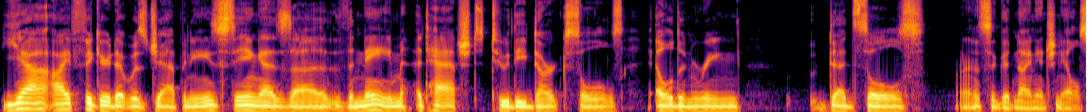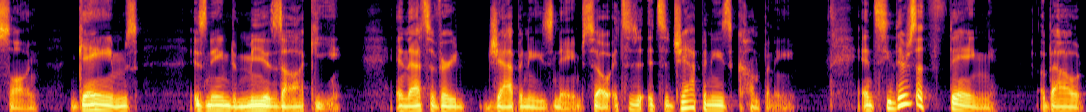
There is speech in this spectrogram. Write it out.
Yeah, I figured it was Japanese, seeing as uh, the name attached to the Dark Souls, Elden Ring, Dead Souls, that's a good Nine Inch Nails song, games is named Miyazaki, and that's a very Japanese name. So it's a, it's a Japanese company. And see, there's a thing about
